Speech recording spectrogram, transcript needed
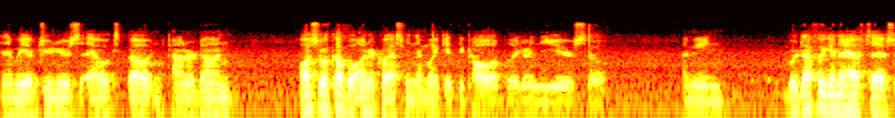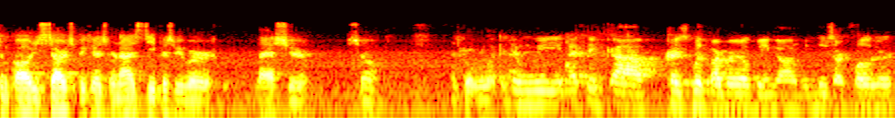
And then we have juniors Alex Belt and Connor Dunn. Also, a couple underclassmen that might get the call up later in the year. So, I mean, we're definitely going to have to have some quality starts because we're not as deep as we were last year. So, that's what we're looking at. And we, I think, because with Barbario being gone, we lose our closer.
